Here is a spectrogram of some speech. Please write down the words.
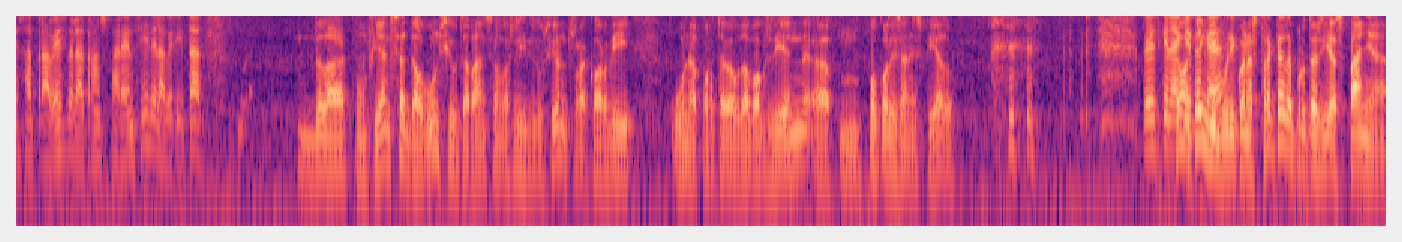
és a través de la transparència i de la veritat de la confiança d'alguns ciutadans en les institucions. Recordi una portaveu de Vox dient eh, poco les han espiado. Però és que en no, aquest entenguin, cas... vull dir, quan es tracta de protegir Espanya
